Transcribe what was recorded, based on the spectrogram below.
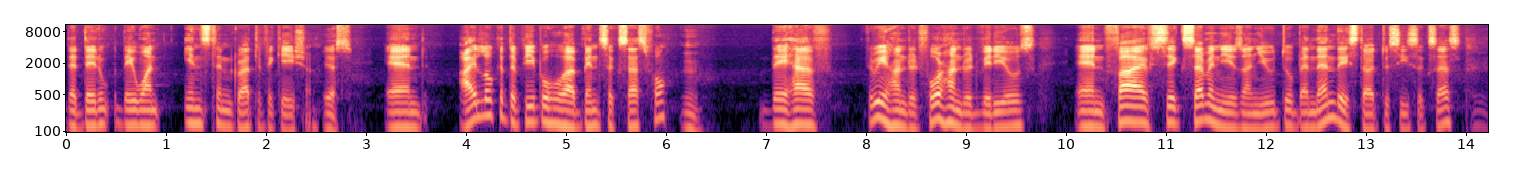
that they they want instant gratification. Yes. And I look at the people who have been successful. Mm. They have 300, 400 videos and five, six, seven years on YouTube, and then they start to see success. Mm.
